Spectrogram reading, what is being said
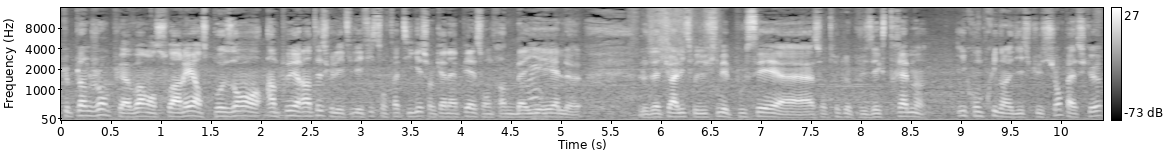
que plein de gens ont pu avoir en soirée en se posant un peu éreintés parce que les, les filles sont fatiguées sur le canapé, elles sont en train de bailler, ouais. elles, le naturalisme du film est poussé à son truc le plus extrême, y compris dans les discussions, parce que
